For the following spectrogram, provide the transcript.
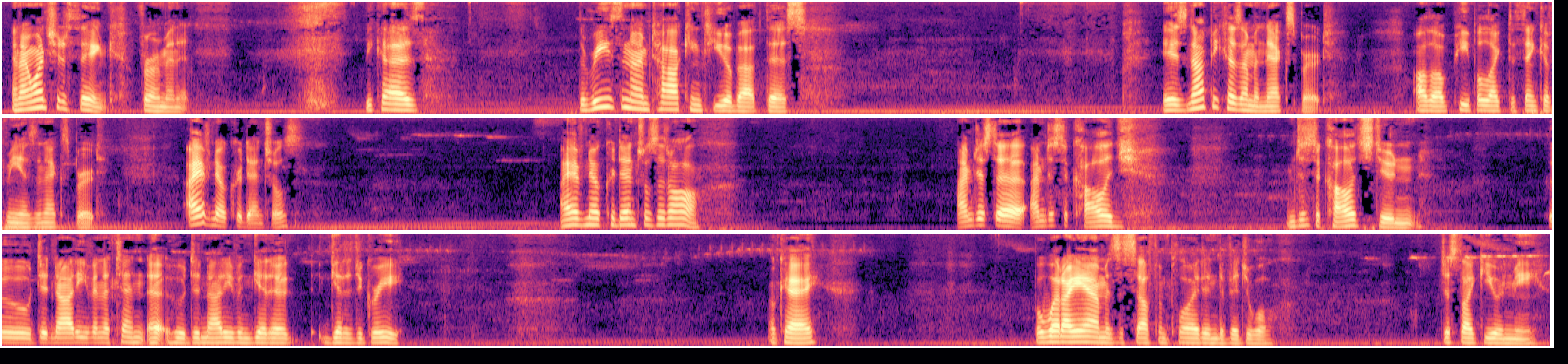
And I want you to think for a minute. Because the reason I'm talking to you about this is not because I'm an expert, although people like to think of me as an expert. I have no credentials. I have no credentials at all. I'm just a I'm just a college I'm just a college student who did not even attend uh, who did not even get a get a degree. Okay? But what I am is a self-employed individual just like you and me.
